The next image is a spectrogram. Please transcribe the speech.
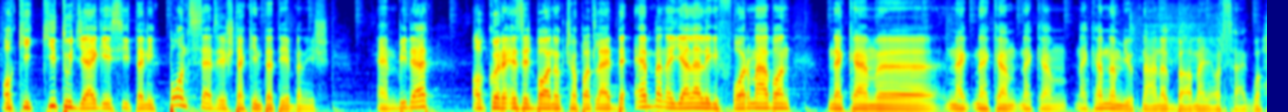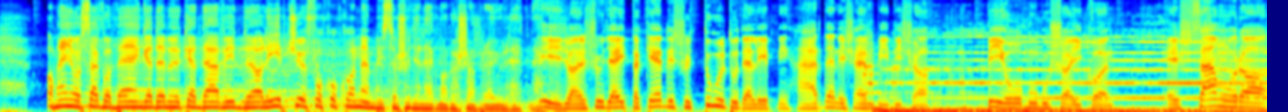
aki ki tudja egészíteni pontszerzés tekintetében is Embidet, akkor ez egy bajnok csapat lehet, de ebben a jelenlegi formában nekem, ne, nekem, nekem, nekem nem jutnának be a mennyországba. A mennyországba beengedem őket, Dávid, de a lépcsőfokokon nem biztos, hogy a legmagasabbra ülhetnek. Így van, és ugye itt a kérdés, hogy túl tud-e lépni Harden és Embiid is a PO mumusaikon. És számomra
